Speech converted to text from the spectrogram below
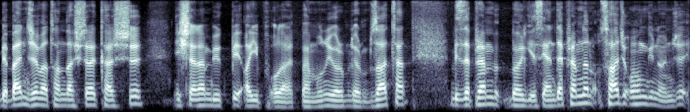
bence vatandaşlara karşı işlenen büyük bir ayıp olarak ben bunu yorumluyorum. Zaten biz deprem bölgesi yani depremden sadece 10 gün önce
